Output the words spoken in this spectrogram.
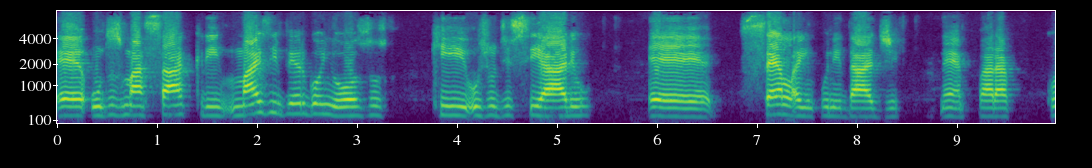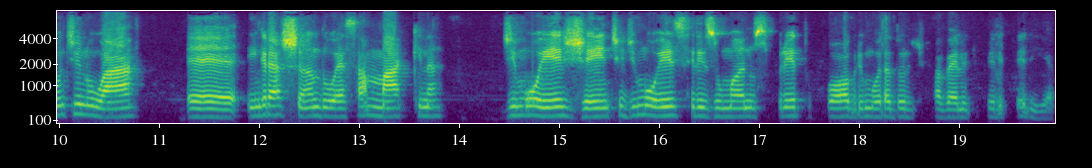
é, um dos massacres mais envergonhosos que o judiciário é, sela a impunidade né, para continuar é, engraxando essa máquina de moer gente, de moer seres humanos preto, pobre, morador de favela e de periferia.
